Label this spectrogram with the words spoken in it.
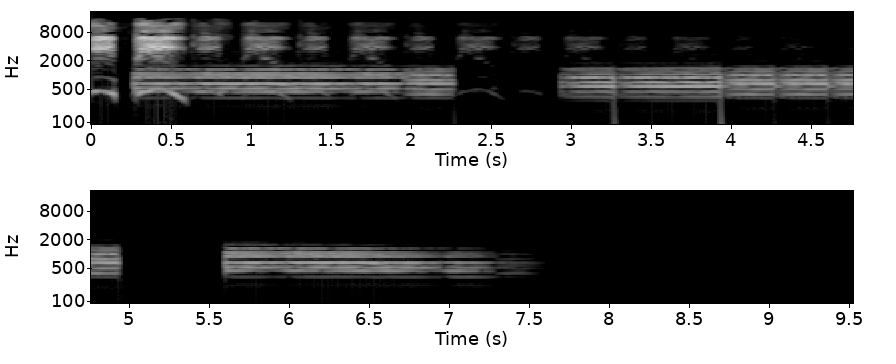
Beep, beep.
